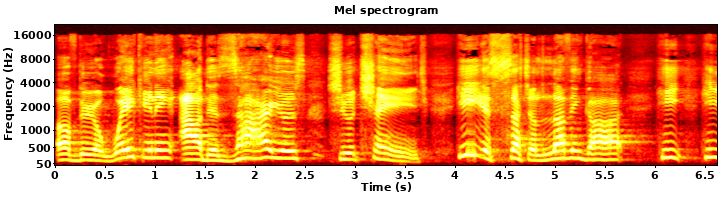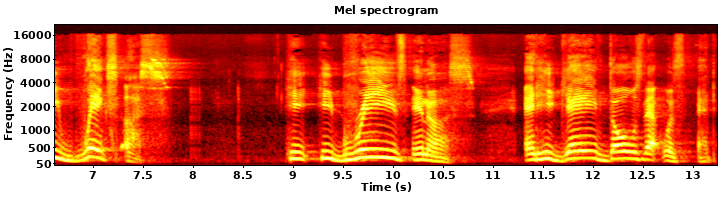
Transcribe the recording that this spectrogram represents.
of the awakening, our desires should change. He is such a loving God. He, he wakes us he, he breathes in us. And he gave those that was at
